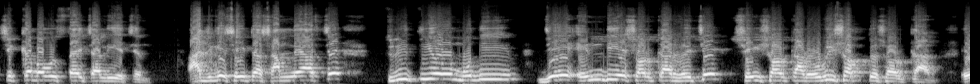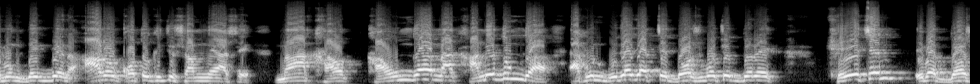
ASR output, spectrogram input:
শিক্ষা ব্যবস্থায় চালিয়েছেন। আজকে সেইটা সামনে আসছে। তৃতীয় মোদীর যে এনডিএ সরকার হয়েছে, সেই সরকার অভিশপ্ত সরকার। এবং দেখবেন আরও কত কিছু সামনে আসে। না খাউঙ্গা না খানে দুঙ্গা এখন বোঝা যাচ্ছে দশ বছর ধরে খেয়েছেন, এবার দশ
